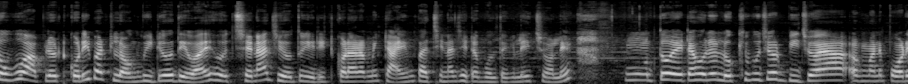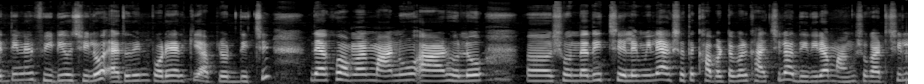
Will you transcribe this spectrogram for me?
তবুও আপলোড করি বাট লং ভিডিও দেওয়াই হচ্ছে না। যেহেতু এডিট করার আমি টাইম পাচ্ছি না, যেটা বলতে গেলেই চলে। তো এটা হলো লক্ষ্মী পুজোর বিজয়া মানে পরের দিনের ভিডিও ছিল। এতদিন পরে আর কি আপলোড দিচ্ছি। দেখো, আমার মানু আর হলো সন্ধ্যাদির ছেলে মিলে একসাথে খাবার টাবার খাচ্ছিলো আর দিদিরা মাংস কাটছিল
